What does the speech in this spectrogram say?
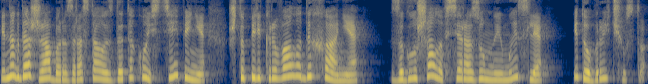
Иногда жаба разрасталась до такой степени, что перекрывала дыхание, заглушала все разумные мысли и добрые чувства.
